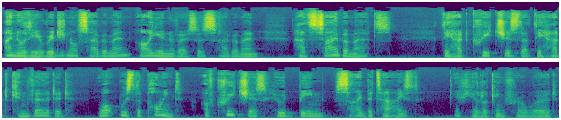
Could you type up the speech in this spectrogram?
I know the original Cybermen, our universe's Cybermen, had Cybermats. They had creatures that they had converted. What was the point of creatures who'd been cybertized if you're looking for a word,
